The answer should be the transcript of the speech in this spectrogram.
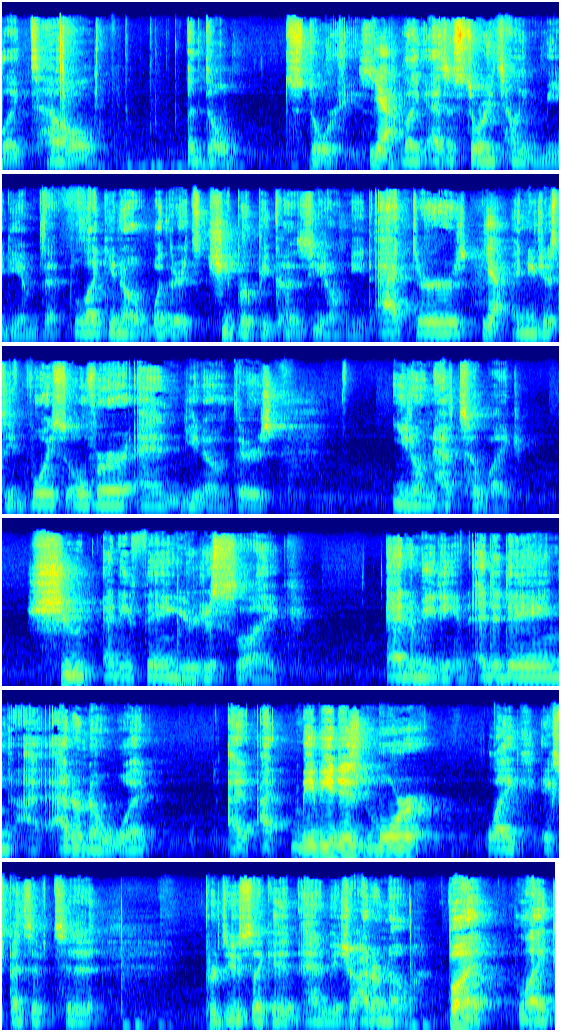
like tell adult stories. Yeah. Like as a storytelling medium that like, you know, whether it's cheaper because you don't need actors Yeah. and you just need voiceover and, you know, there's you don't have to like shoot anything, you're just like animating and editing. I, I don't know what I, I maybe it is more like expensive to produce like an animation. I don't know, but like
